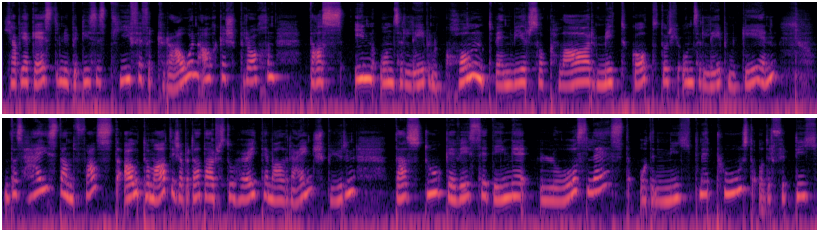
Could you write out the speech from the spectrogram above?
Ich habe ja gestern über dieses tiefe Vertrauen auch gesprochen, das in unser Leben kommt, wenn wir so klar mit Gott durch unser Leben gehen. Und das heißt dann fast automatisch, aber da darfst du heute mal reinspüren, dass du gewisse Dinge loslässt oder nicht mehr tust oder für dich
